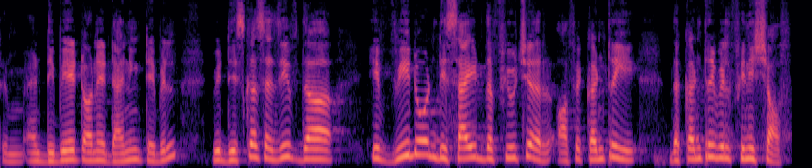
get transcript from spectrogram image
and debate on a dining table we discuss as if the if we don't decide the future of a country the country will finish off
